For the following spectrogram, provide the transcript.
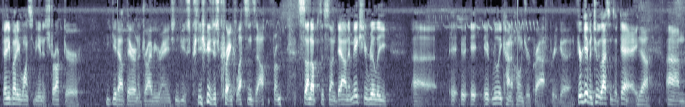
If anybody wants to be an instructor, you get out there in a driving range and you just you just crank lessons out from sun up to sundown. It makes you really. Uh, it, it, it really kind of hones your craft pretty good. If you're given two lessons a day, Yeah. um,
